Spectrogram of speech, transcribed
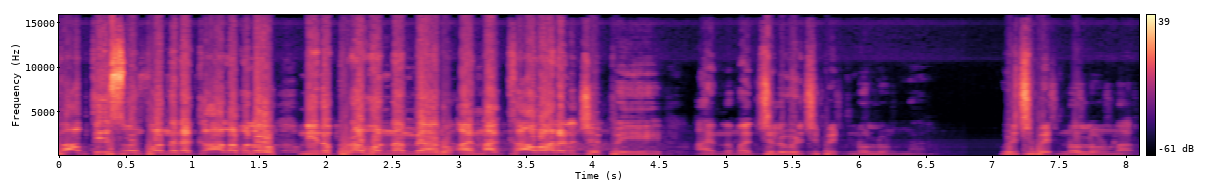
బాప్తీసం పొందిన కాలంలో నేను ప్రభు నమ్మాను. ఆయన నాకు కావాలని చెప్పి ఆయన మధ్యలో విడిచిపెట్టిన వాళ్ళు ఉన్నారు. విడిచిపెట్టిన వాళ్ళు ఉన్నారు.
